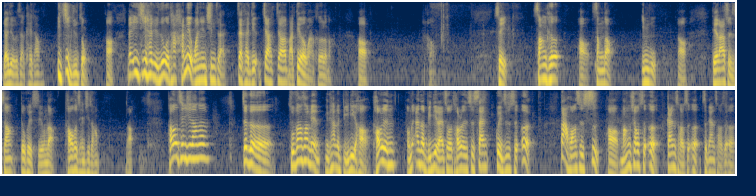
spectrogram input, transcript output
了解不是？开汤一剂就中啊，那一剂下去，如果他还没有完全清出来。再开第叫叫他把第二碗喝了嘛，好，好，所以伤科好伤到阴部啊，跌打损伤都会使用到桃核承气汤啊。桃核承气汤呢，这个处方上面你看的比例哈，桃仁我们按照比例来说，桃仁是三，桂枝是二，大黄是四，好，芒硝是二，甘草是二，炙甘草是二。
